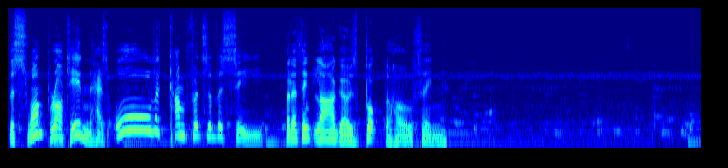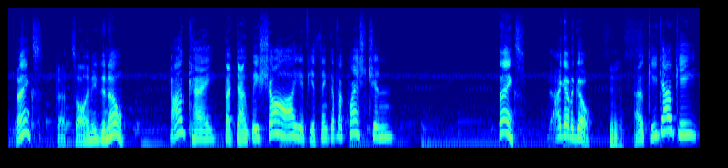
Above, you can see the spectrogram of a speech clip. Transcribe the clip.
the Swamp Rot Inn has all the comforts of the sea. But I think Largo's booked the whole thing. Thanks. That's all I need to know. Okay, but don't be shy if you think of a question. Thanks. I gotta go. Hmm. Okie dokie.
